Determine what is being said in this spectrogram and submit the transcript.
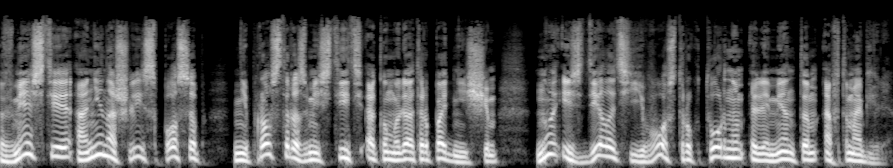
Вместе они нашли способ не просто разместить аккумулятор под днищем, но и сделать его структурным элементом автомобиля.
